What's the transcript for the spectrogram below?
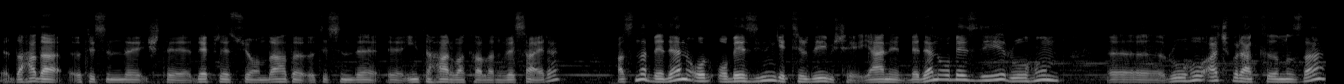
e, daha da ötesinde işte depresyon, daha da ötesinde e, intihar vakaları vesaire. Aslında beden obezliğinin getirdiği bir şey. Yani beden obezliği ruhun e, ruhu aç bıraktığımızda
